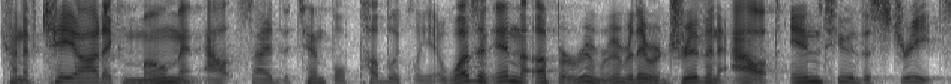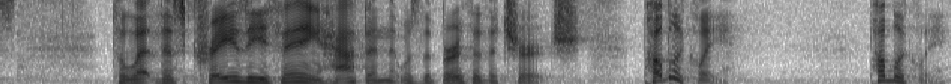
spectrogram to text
kind of chaotic moment outside the temple publicly. It wasn't in the upper room. Remember, they were driven out into the streets to let this crazy thing happen that was the birth of the church publicly. Publicly.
